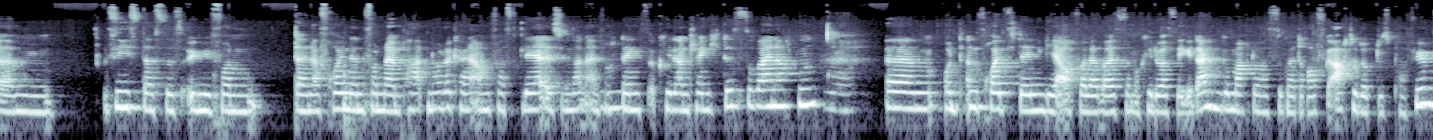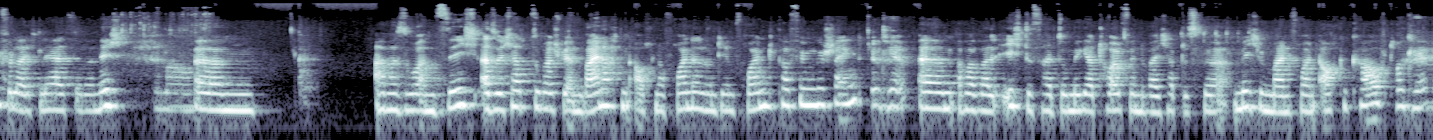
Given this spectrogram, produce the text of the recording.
ähm, siehst, dass das irgendwie von deiner Freundin, von deinem Partner oder keine Ahnung fast leer ist und dann einfach Mhm. denkst, okay, dann schenke ich das zu Weihnachten. Ja. Ähm, und dann freut sich derjenige ja auch, weil er weiß dann, okay, du hast dir Gedanken gemacht, du hast sogar darauf geachtet, ob das Parfüm vielleicht leer ist oder nicht. Genau. Ähm, aber so an sich, also ich habe zum Beispiel an Weihnachten auch einer Freundin und ihrem Freund Parfüm geschenkt. Okay. Ähm, aber weil ich das halt so mega toll finde, weil ich habe das für mich und meinen Freund auch gekauft. Okay.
